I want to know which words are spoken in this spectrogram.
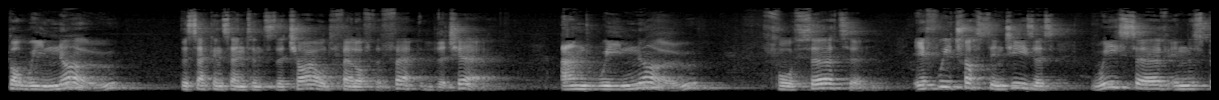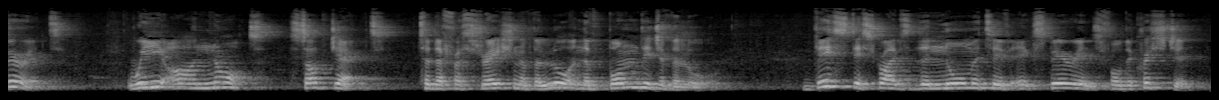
But we know, the second sentence, the child fell off the, fe- the chair. And we know for certain, if we trust in Jesus, we serve in the Spirit. We are not subject to the frustration of the law and the bondage of the law. This describes the normative experience for the Christian.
